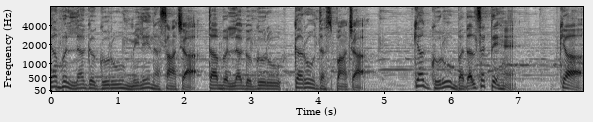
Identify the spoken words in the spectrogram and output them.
जब लग गुरु मिले न साचा, तब लग गुरु करो दस पांचा। क्या गुरु बदल सकते हैं? क्या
